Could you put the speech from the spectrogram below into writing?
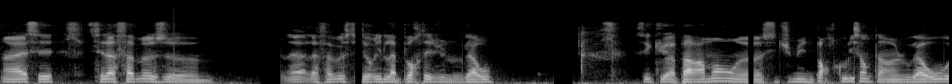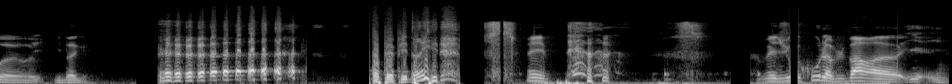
Ouais, c'est c'est la fameuse euh, la, la fameuse théorie de la porte et du loup-garou. C'est que apparemment, euh, si tu mets une porte coulissante à un loup-garou, euh, il bug. Riz. Oui. Mais du coup, la plupart, euh, y- y-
